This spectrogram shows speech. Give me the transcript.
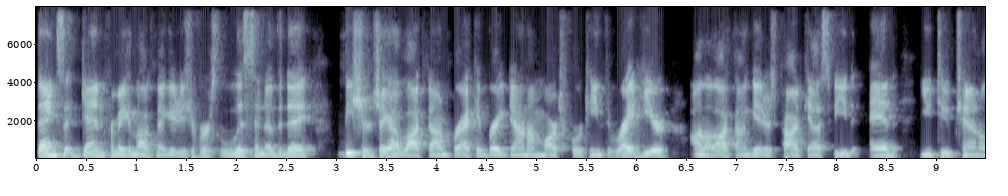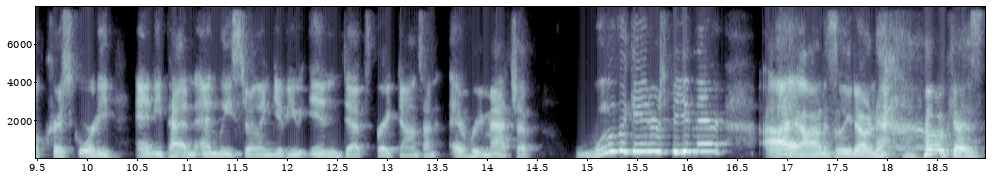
Thanks again for making Locked On Gators your first listen of the day. Be sure to check out Locked On Bracket Breakdown on March 14th right here on the Locked On Gators podcast feed and YouTube channel. Chris Gordy, Andy Patton, and Lee Sterling give you in-depth breakdowns on every matchup. Will the Gators be in there? I honestly don't know because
